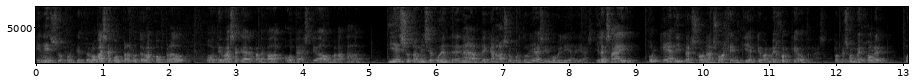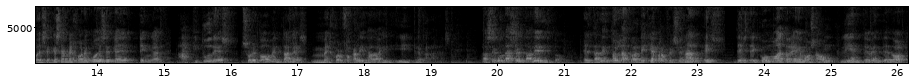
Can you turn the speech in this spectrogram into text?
en eso porque te lo vas a comprar o te lo has comprado o te vas a quedar embarazada o te has quedado embarazada. Y eso también se puede entrenar de cara a las oportunidades inmobiliarias. Y las hay. ¿Por qué hay personas o agencias que van mejor que otras? ¿Porque son mejores? Puede ser que sean mejores, puede ser que tengan actitudes, sobre todo mentales, mejor focalizadas y, preparadas. La segunda es el talento. El talento es la estrategia profesional. Es desde cómo atraemos a un cliente vendedor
